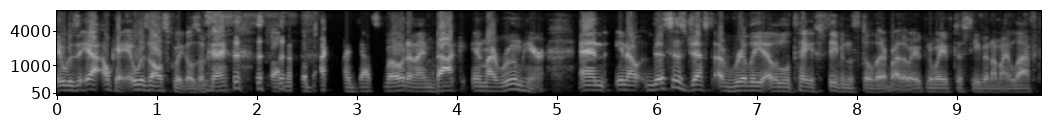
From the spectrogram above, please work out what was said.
It was yeah okay. It was all squiggles. Okay, so I'm gonna go back to my desk mode, and I'm back in my room here. And you know, this is just a really a little taste. Steven's still there, by the way. You can wave to Steven on my left.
